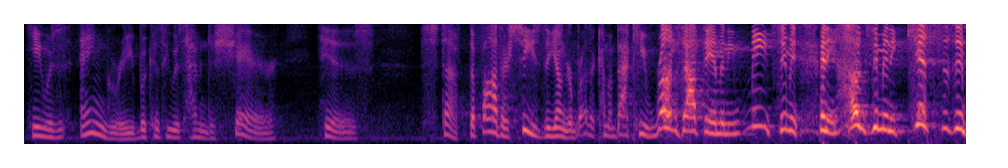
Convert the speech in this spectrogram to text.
He was angry because he was having to share his stuff. The father sees the younger brother coming back. He runs out to him and he meets him and, he hugs him and he kisses him.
